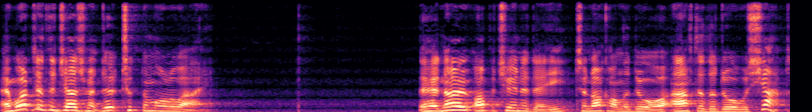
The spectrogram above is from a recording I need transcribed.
And what did the judgment do? It took them all away. They had no opportunity to knock on the door after the door was shut.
